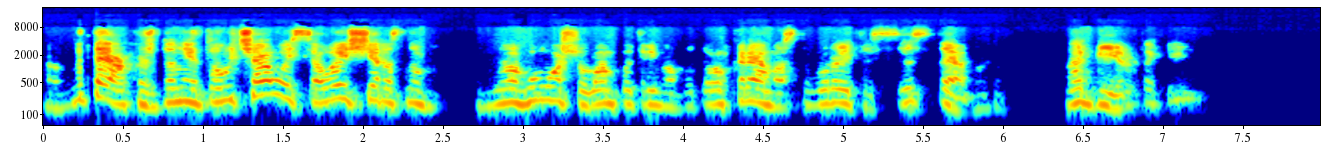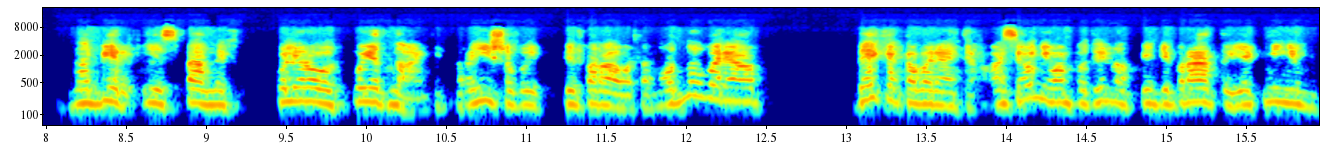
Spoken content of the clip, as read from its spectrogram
Ви також до них долучалися, але ще раз ну, наголошую, вам потрібно буде окремо створити систему, набір такий, набір із певних кольорових поєднань. Раніше ви підбирали там одну варіант, декілька варіантів, а сьогодні вам потрібно підібрати як мінімум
